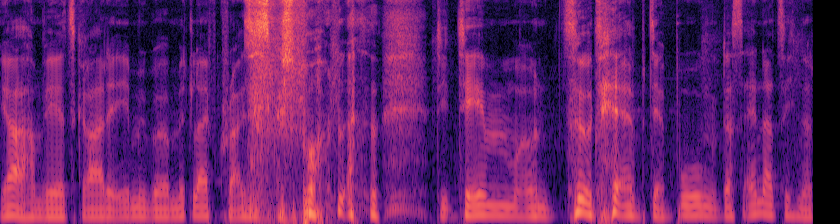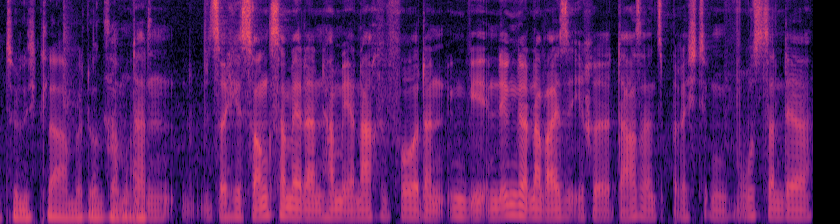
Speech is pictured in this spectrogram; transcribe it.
Ja, haben wir jetzt gerade eben über Midlife Crisis gesprochen. Also die Themen und so der, der Bogen, das ändert sich natürlich klar mit unserem. Dann, solche Songs haben ja dann haben ja nach wie vor dann irgendwie in irgendeiner Weise ihre Daseinsberechtigung. Wo ist dann der,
